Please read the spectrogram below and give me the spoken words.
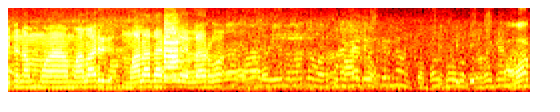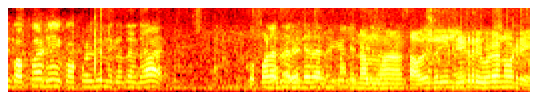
ಇದು ನಮ್ಮ ಮಾಲಾರಿ, ಮಾಲಾಧಾರಿಗಳು ಎಲ್ಲರೂ. ಕೊಪ್ಪಳ ಸರ್ ನಮ್ಮ ಸಾವಳಿ ಲೀಡ್ರ್ ಇವರ ನೋಡ್ರಿ.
